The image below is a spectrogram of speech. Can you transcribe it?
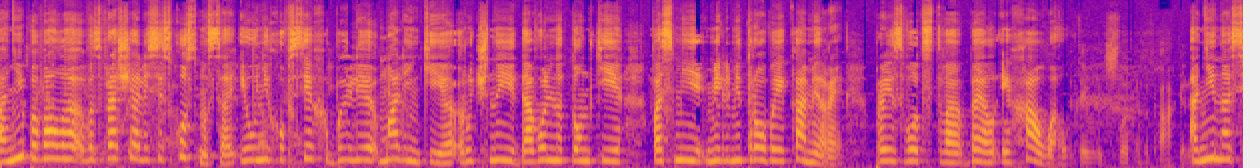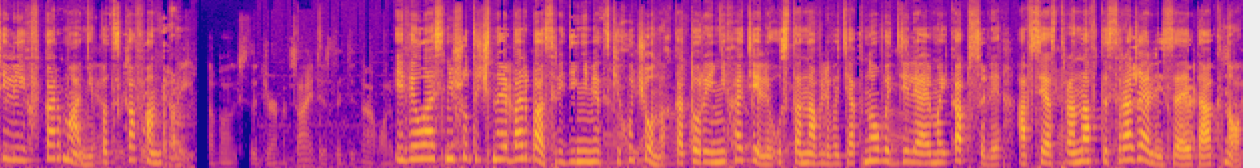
Они, бывало, возвращались из космоса, и у них у всех были маленькие, ручные, довольно тонкие 8-миллиметровые камеры производства Bell и Howell. Они носили их в кармане под скафандром. И велась нешуточная борьба среди немецких ученых, которые не хотели устанавливать окно в отделяемой капсуле, а все астронавты сражались за это окно.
